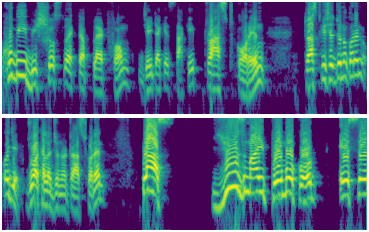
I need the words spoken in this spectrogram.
খুবই বিশ্বস্ত একটা প্ল্যাটফর্ম যেটাকে সাকিব ট্রাস্ট করেন। ট্রাস্ট কিসের জন্য করেন? ওই যে জুয়া খেলার জন্য ট্রাস্ট করেন। Plus use my promo code S A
